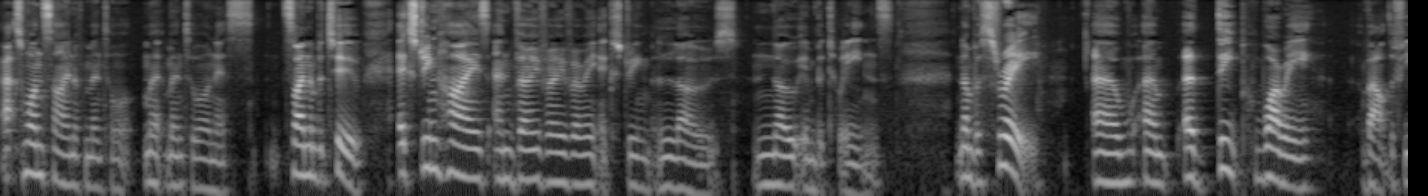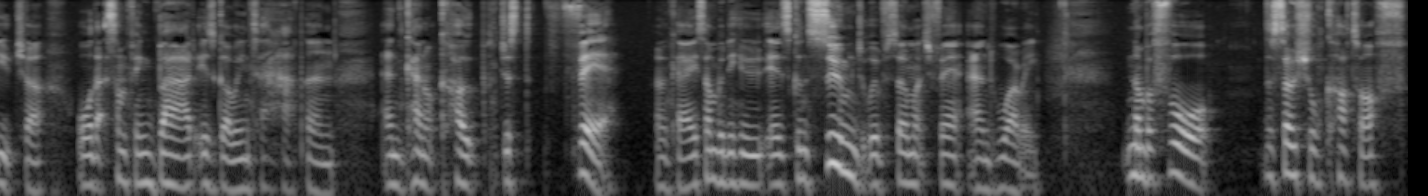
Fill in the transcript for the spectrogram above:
That's one sign of mental me- mental illness. Sign number two: extreme highs and very, very, very extreme lows. No in betweens. Number three: uh, um, a deep worry about the future or that something bad is going to happen and cannot cope. Just fear. Okay, somebody who is consumed with so much fear and worry. Number four, the social cutoff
